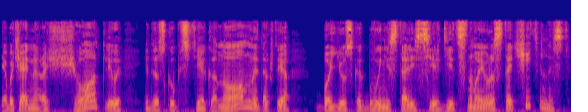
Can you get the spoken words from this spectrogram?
необычайно расчетливы и до скупости экономны, так что я боюсь, как бы вы не стали сердиться на мою расточительность,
